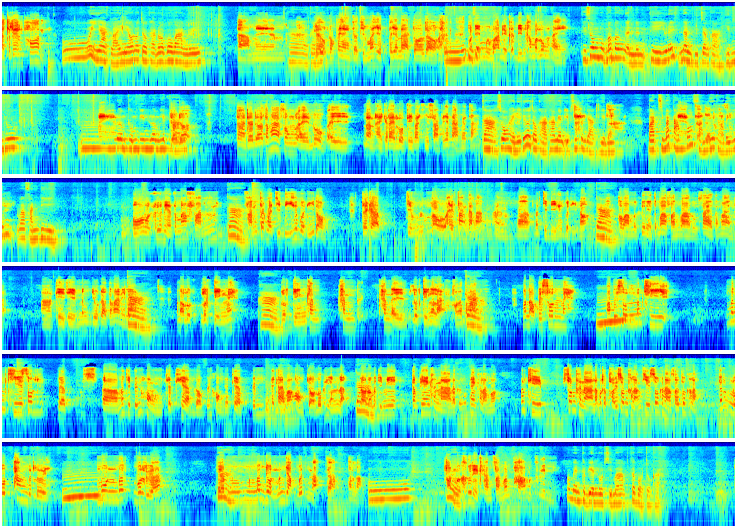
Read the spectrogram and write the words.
าเจริญพรโอ้ยยากหลายแนวเนาะเจ้าค่ะเนาะบ่ว่างเลยอ่าแม่นค่ะก็แล้วกำแพงก็สิมาเฮ็ดพญานาคต่อแล้วโอ้พอที่ดีมื้อวานเนี่ยก็ดินเข้ามาลงให้ที่ส่งรูปมาเบิ่งอันนั้นที่อยู่ในนั่นที่เจ้าค่ะ เห็นอยู่อืมเริ่มถมดินเริ่มเฮ็ดเดี๋ยวทางเดี๋ยวจ้าเดี๋ยวเดี๋ยวอาตมาส่งไอ้รูปไอ้นั่นให้ก็ได้รูปที่บาคีสร้างพญานาคเนี่ยจ้าจ้าส่งให้ในเด้อเจ้าค่ะค่ะแม่น FC เพิ่นอยากเห็น จ้าบัดสิมาตามแม่นความฝันจ้ะเด้อค่ะเดี๋ได้ยวยินว่าฝันดีอ๋อเมื่อคืนเนี่ยอาตมาฝัน จ้า ฝันจักว่าจิดีคือบ่ดีดอก แต่ก็จิเล่าให้ฟังแต่นละอ่าว่ามันจิดีคือบ่ดีเนาะจ้า เพราะว่าเมื่อคืนเนี่ยอาตมาฝันว่าลูกชายอาตมาน่ะ อ่า ที่ที่มันอยู่กับอาตมานี่แหละจ้า มันเอารถรถเก๋งไหมค่ะ รถเก๋งคันคันคันไอ้รถเก๋งนั่นแหละของอาตมาน่ะมันเอาไปซ่อนไหมมเอาไปซ่อนมันขี่ มันขี่ซ่อนแบบเอ่อมันจะเป็นห้องแคบๆดอกเป็นห้องแคบๆเป็นคล้ายๆว่าห้องจอดรถอหยังนั่นแหละจ้ะ แล้วแล้วมันจะมีกำแพงข้างหน้าแล้วก็กำแพงข้างหลังเนาะมันขี่ส้นขางหนาดแล้วมันก็ถอยส้นข้างหลังขี่ส้นขางหนาดถอยส้นข้างหลังจนรถพังหมดเลยอืม มุนเบิดบ่เหลือแบจ้ะ บมันหย่นมันยับเบิดน่ะจ้ะนั่นล่ะโอ้ฝันเมื่อคืนนี่คันฝันวันพาเมื่อคืนนี่ว่าแม่นทะเบียนรถสิมาสะบอเจ้าค่ะ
